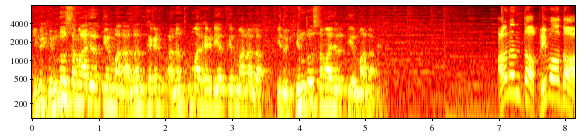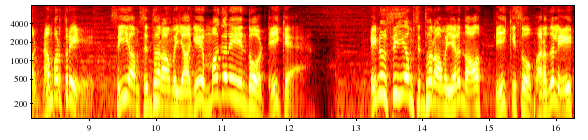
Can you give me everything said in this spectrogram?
ಇದು ಹಿಂದೂ ಸಮಾಜದ ತೀರ್ಮಾನ. ಅನಂತ್ ಹೆಗಡೆ ಅನಂತಕುಮಾರ್ ಹೆಗಡೆಯ ತೀರ್ಮಾನ ಅಲ್ಲ. ಇದು ಹಿಂದೂ ಸಮಾಜದ ತೀರ್ಮಾನ. ಅನಂತ ವಿವಾದ ನಂಬರ್ ತ್ರೀ. ಸಿಎಂ ಸಿದ್ದರಾಮಯ್ಯಗೆ ಮಗನೇ ಎಂದು ಟೀಕೆ. ಇನ್ನು ಸಿಎಂ ಸಿದ್ದರಾಮಯ್ಯರನ್ನ ಟೀಕಿಸೋ ಭರದಲ್ಲಿ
